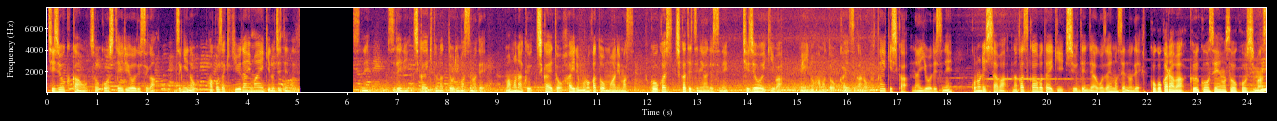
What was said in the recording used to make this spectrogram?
地上区間を走行しているようですが次の箱崎九大前駅の時点でですねすでに地下駅となっておりますのでまもなく地下へと入るものかと思われます。福岡市地下鉄にはですね地上駅は姪の浜と貝塚の2駅しかないようですね。この列車は中須川端駅終点ではございませんのでここからは空港線を走行します。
